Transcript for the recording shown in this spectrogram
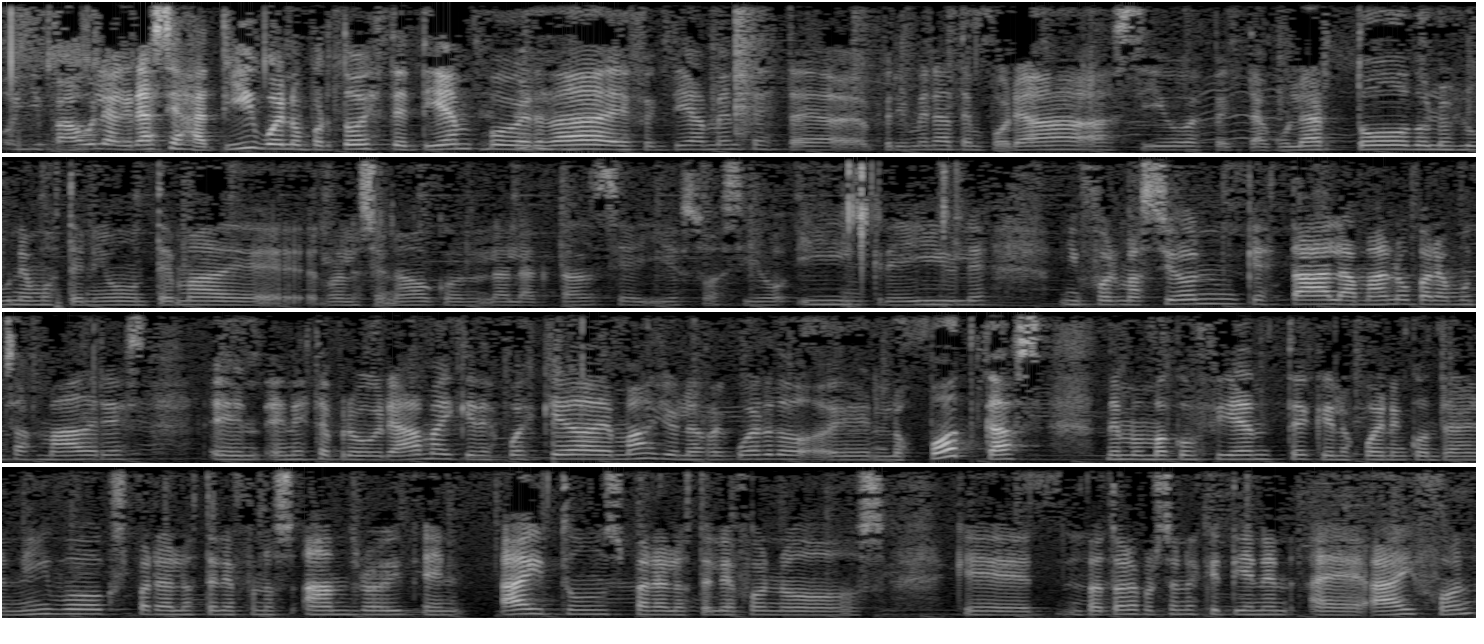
Oye, Paula, gracias a ti, bueno, por todo este tiempo, ¿verdad? Efectivamente, esta primera temporada ha sido espectacular. Todos los lunes hemos tenido un tema de, relacionado con la lactancia y eso ha sido increíble. Información que está a la mano para muchas madres en, en este programa y que después queda además, yo les recuerdo, en los podcasts de Mamá Confidente, que los pueden encontrar en Evox para los teléfonos Android, en iTunes para los teléfonos que para todas las personas que tienen eh, iPhone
